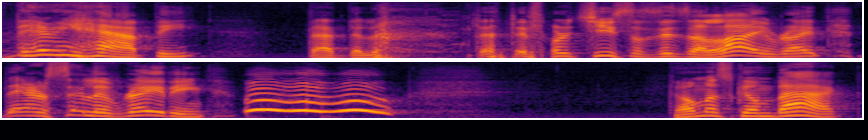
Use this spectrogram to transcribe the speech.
very happy that the, that the Lord Jesus is alive, right? They are celebrating. Woo, woo, woo. Thomas come back,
